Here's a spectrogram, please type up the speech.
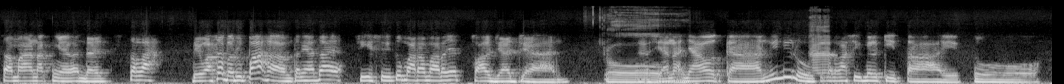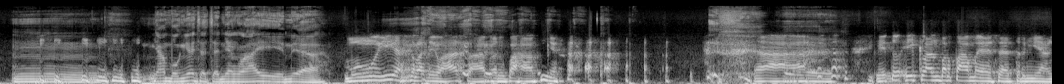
sama anaknya kan. Dan setelah dewasa baru paham ternyata si istri itu marah-marahnya soal jajan. Oh. Nah, si anak nyaut kan, ini loh cuma ngasih mil kita itu. Hmm, nyambungnya jajan yang lain ya. Mau iya setelah dewasa baru pahamnya. nah, itu iklan pertama ya saya tering yang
